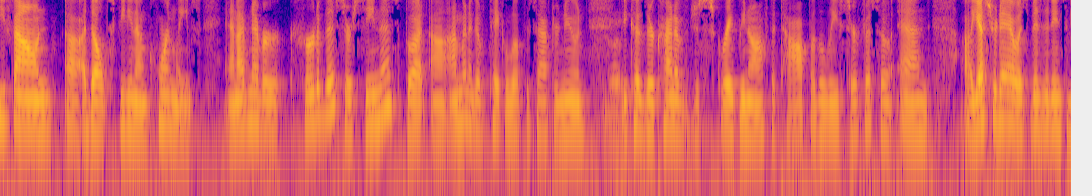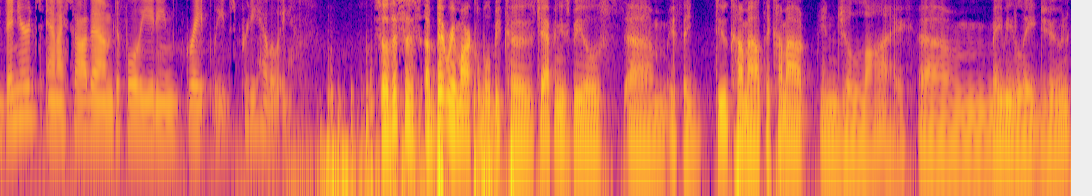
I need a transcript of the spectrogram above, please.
he found uh, adults feeding on corn leaves. And I've never heard of this or seen this, but uh, I'm going to go take a look this afternoon Good. because they're kind of just scraping off the top of the leaf surface. So, and uh, yesterday I was visiting some vineyards and I saw them defoliating grape leaves pretty heavily. So this is a bit remarkable because Japanese beetles, um, if they do come out, they come out in July, um, maybe late June.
